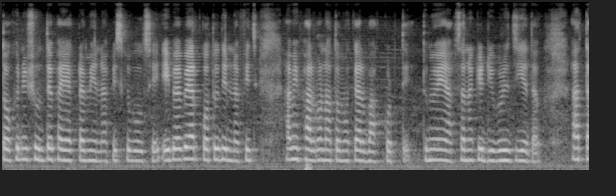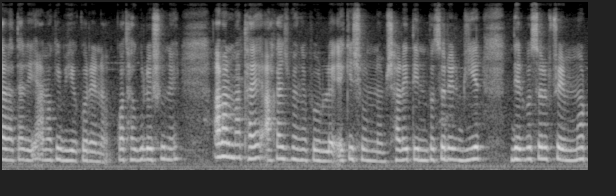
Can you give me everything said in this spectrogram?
তখনই শুনতে পাই একটা মেয়ে নাফিসকে বলছে এইভাবে আর কতদিন নাফিস? আমি পারব না তোমাকে আর বাক করতে। তুমি ওই আফসানাকে ডিভোর্স দিয়ে দাও। আর তাড়াতাড়ি আমাকে বিয়ে করে নাও। কথাগুলো শুনে আমার মাথায় আকাশ ভেঙে পড়ল। একই শুনলাম, সাড়ে তিন বছরের বিয়ের দেড় বছরের ফ্রেম মোট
